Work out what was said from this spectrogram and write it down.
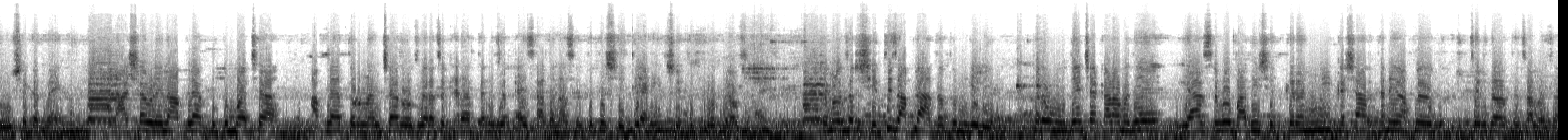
येऊ शकत नाही. आणि अशा वेळेला आपल्या कुटुंबाच्या आपल्या तरुणांच्या रोजगाराचं खऱ्या अर्थाने जर काही साधन असेल तर ते शेती आणि शेतीपूरक व्यवसाय आहे. त्यामुळे जर शेतीच आपल्या हातातून गेली तर उद्याच्या काळामध्ये या सर्व बाधित शेतकऱ्यांनी कशा अर्थाने आपलं चरित्रार्थ चालवायचा.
